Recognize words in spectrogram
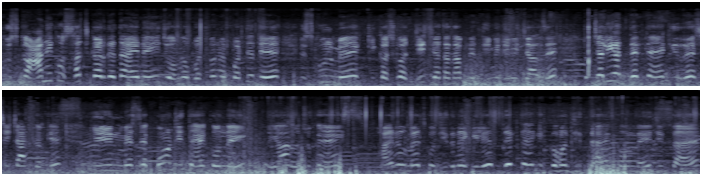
उस कहानी को सच कर देता है नहीं जो हम लोग बचपन में पढ़ते थे स्कूल में कि कछुआ जीत जाता था अपने धीमी धीमी चाल से। तो चलिए देखते हैं कि रेस स्टार्ट करके कि इनमें से कौन जीता है, कौन नहीं, तैयार हो चुके हैं इस फाइनल मैच को जीतने के लिए। देखते हैं कि कौन जीतता है, कौन नहीं जीतता है।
